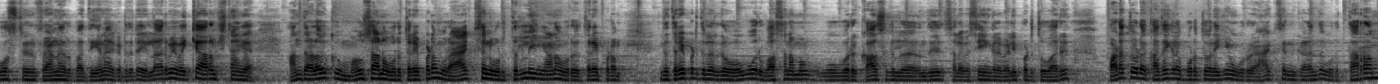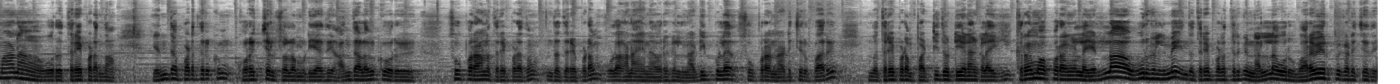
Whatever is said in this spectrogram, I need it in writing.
போஸ்டர் ஃபேனர் பார்த்தீங்கன்னா கிட்டத்தட்ட எல்லாருமே வைக்க ஆரம்பிச்சிட்டாங்க. அந்த அளவுக்கு மவுசான ஒரு திரைப்படம் ஒரு ஆக்ஷன் ஒரு த்ரில்லிங்கான ஒரு திரைப்படம். இந்த திரைப்படத்தில் இருக்க ஒவ்வொரு வசனமும் ஒவ்வொரு காசுகளிலிருந்து சில விஷயங்களை வெளிப்படுத்துவார். படத்தோட கதைகளை பொறுத்த வரைக்கும் ஒரு ஆக்ஷன் கலந்த ஒரு தரமான ஒரு திரைப்படம் தான். எந்த படத்திற்கும் குறைச்சல் சொல்ல முடியாது. அந்த அளவுக்கு ஒரு சூப்பரான திரைப்படம் இந்த திரைப்படம் உலகநாயகன் அவர்கள் நடிப்பில் சூப்பராக நடிச்சிருப்பார். இந்த திரைப்படம் பட்டி தொட்டியெல்லாம் கலக்கி கிராமப்புறங்களில் எல்லா ஊர்களிலுமே இந்த திரைப்படத்திற்கு நல்ல ஒரு வரவேற்பு கிடைச்சது.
